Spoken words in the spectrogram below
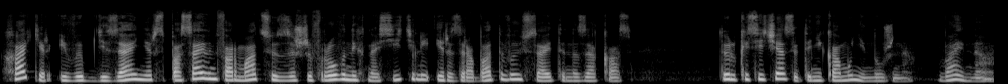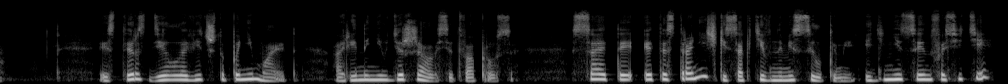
Хакер и веб-дизайнер, спасаю информацию с зашифрованных носителей и разрабатываю сайты на заказ. Только сейчас это никому не нужно. Война. Эстер сделала вид, что понимает. Арина не удержалась от вопроса. Сайты это странички с активными ссылками, единицы инфосети?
